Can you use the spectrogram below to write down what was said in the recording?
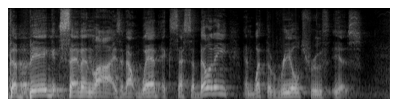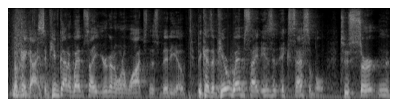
the big seven lies about web accessibility and what the real truth is. Okay guys if you've got a website you're going to want to watch this video because if your website isn't accessible to certain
